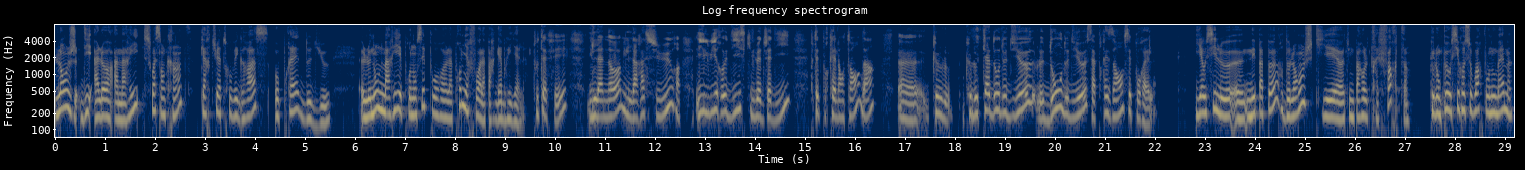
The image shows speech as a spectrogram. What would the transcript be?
L'ange dit alors à Marie Sois sans crainte, car tu as trouvé grâce auprès de Dieu le nom de Marie est prononcé pour euh, la première fois là par Gabriel. Tout à fait. Il la nomme, il la rassure, et il lui redit ce qu'il lui a déjà dit, peut-être pour qu'elle entende, hein, euh, que, le, que le cadeau de Dieu, le don de Dieu, sa présence est pour elle. Il y a aussi le euh, N'aie pas peur de l'ange, qui est une parole très forte, que l'on peut aussi recevoir pour nous-mêmes.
